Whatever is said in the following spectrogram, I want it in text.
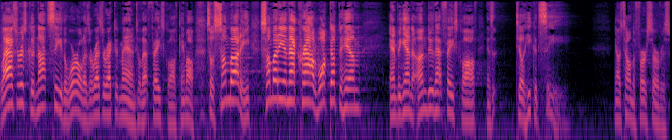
Lazarus could not see the world as a resurrected man until that face cloth came off. So somebody, somebody in that crowd walked up to him and began to undo that face cloth until he could see. Know, I was telling the first service,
